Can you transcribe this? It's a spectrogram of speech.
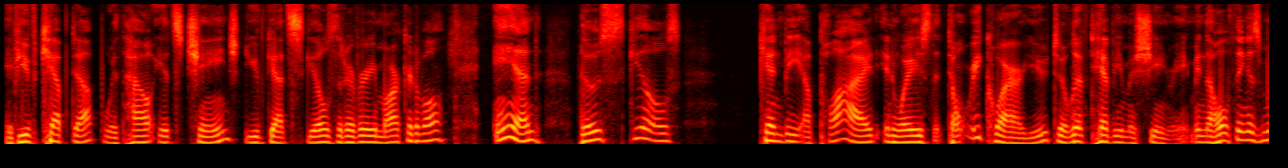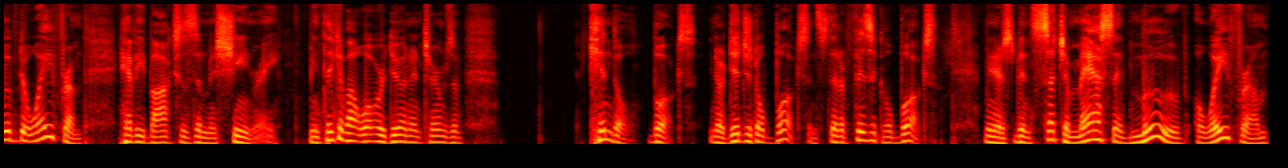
If you've kept up with how it's changed, you've got skills that are very marketable, and those skills can be applied in ways that don't require you to lift heavy machinery. I mean, the whole thing has moved away from heavy boxes and machinery. I mean, think about what we're doing in terms of Kindle books, you know, digital books instead of physical books. I mean, there's been such a massive move away from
